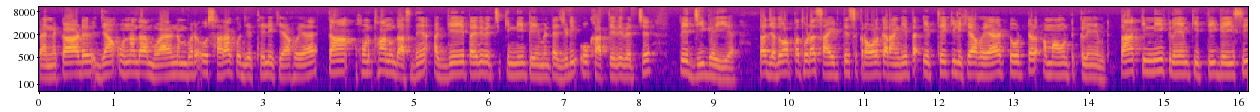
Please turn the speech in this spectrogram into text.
ਪੈਨ ਕਾਰਡ ਜਾਂ ਉਹਨਾਂ ਦਾ ਮੋਬਾਈਲ ਨੰਬਰ ਉਹ ਸਾਰਾ ਕੁਝ ਇੱਥੇ ਲਿਖਿਆ ਹੋਇਆ ਹੈ। ਤਾਂ ਹੁਣ ਤੁਹਾਨੂੰ ਦੱਸਦੇ ਹਾਂ ਅੱਗੇ ਤਾਂ ਇਹਦੇ ਵਿੱਚ ਕਿੰਨੀ ਪੇਮੈਂਟ ਹੈ ਜਿਹੜੀ ਉਹ ਖਾਤੇ ਦੇ ਵਿੱਚ ਭੇਜੀ ਗਈ ਹੈ। ਤਾਂ ਜਦੋਂ ਆਪਾਂ ਥੋੜਾ ਸਾਈਡ ਤੇ ਸਕਰੋਲ ਕਰਾਂਗੇ ਤਾਂ ਇੱਥੇ ਕੀ ਲਿਖਿਆ ਹੋਇਆ ਹੈ? ਟੋਟਲ ਅਮਾਉਂਟ ਕਲੇਮਡ ਤਾਂ ਕਿੰਨੀ ਕਲੇਮ ਕੀਤੀ ਗਈ ਸੀ?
